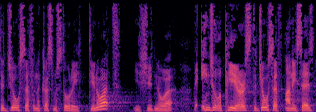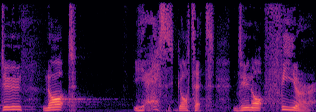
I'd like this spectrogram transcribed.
to Joseph in the Christmas story? Do you know it? You should know it. The angel appears to Joseph and he says, do not, yes, got it. Do not fear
